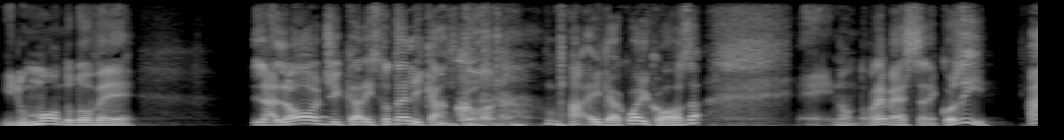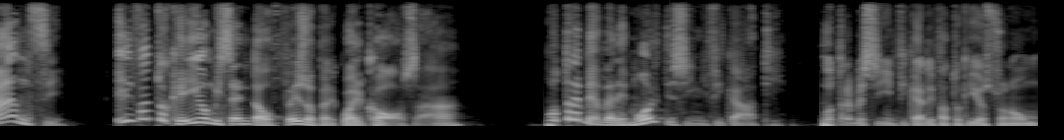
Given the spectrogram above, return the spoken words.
in un mondo dove la logica aristotelica ancora valga qualcosa, eh, non dovrebbe essere così. Anzi, il fatto che io mi senta offeso per qualcosa potrebbe avere molti significati. Potrebbe significare il fatto che io sono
